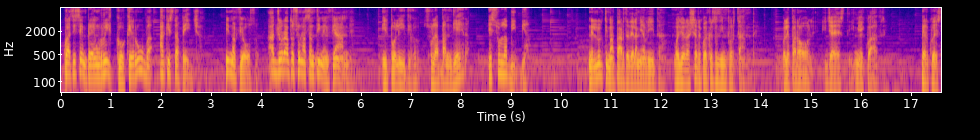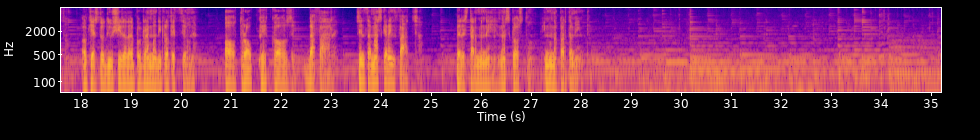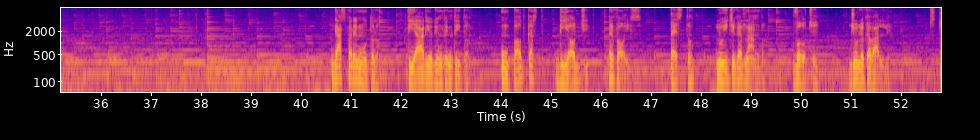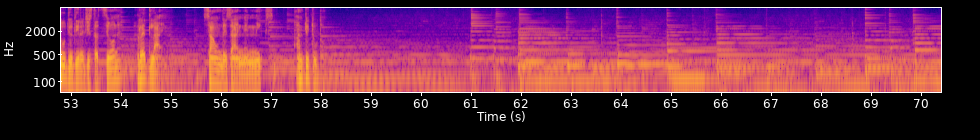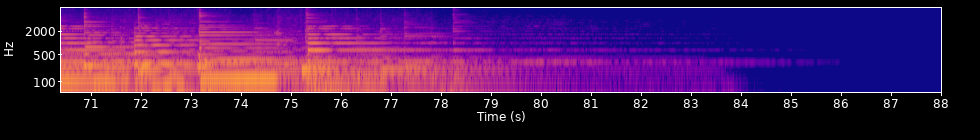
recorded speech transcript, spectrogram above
Quasi sempre è un ricco che ruba a chi sta peggio. Il mafioso ha giurato su una santina in fiamme, il politico sulla bandiera e sulla Bibbia. Nell'ultima parte della mia vita voglio lasciare qualcosa di importante, con le parole, i gesti, i miei quadri. Per questo ho chiesto di uscire dal programma di protezione. Ho troppe cose da fare, senza maschera in faccia, per restarmene nascosto in un appartamento. Gaspare Mutolo, Diario di un pentito, un podcast di oggi e Voice. Testo Luigi Garlando. Voce Giulio Cavalli. Studio di registrazione Redline. Sound design e mix Amplitudo.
